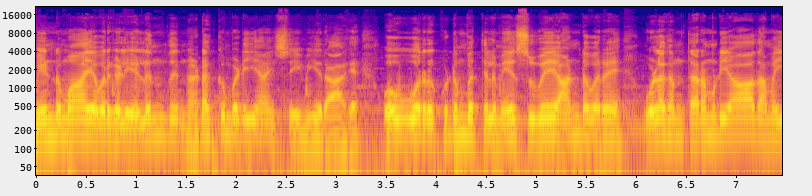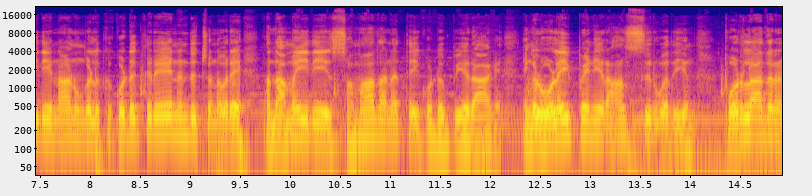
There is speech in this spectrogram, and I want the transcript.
மீண்டுமாய் அவர்கள் எழுந்து நடக்கும்படியாய் செய்வீராக. ஒவ்வொரு குடும்பத்திலும் இயேசுவே ஆண்டவரே உலகம் தர முடியாத அமைதியை நான் உங்களுக்கு கொடுக்கிறேன் என்று சொன்னவரே அந்த அமைதியை சமாதானத்தை கொடுப்பீராக. எங்கள் உழைப்பை நீர் ஆசிர்வதையும் பொருளாதார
